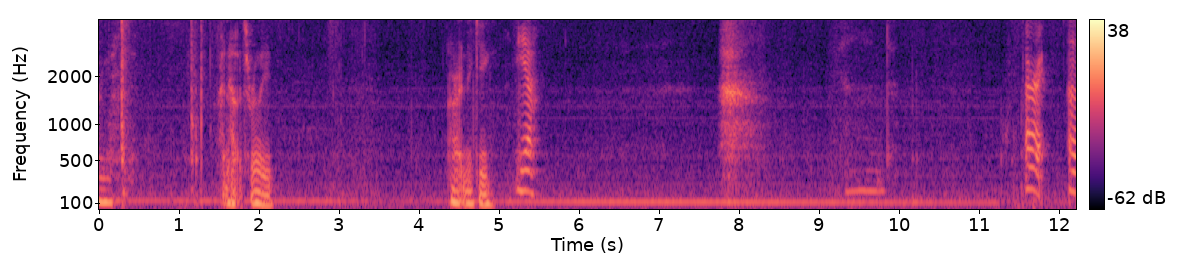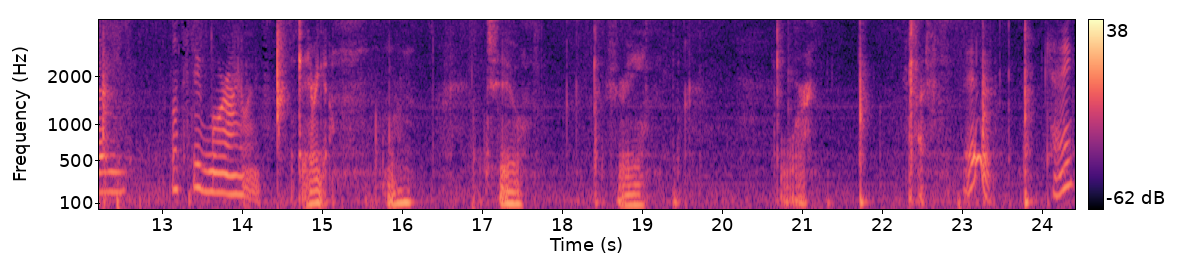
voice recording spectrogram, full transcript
I know it's really. All right, Nikki. Yeah. All right. Um, let's do more islands. Okay, here we go. One, two, three, four, five. Ooh. Okay.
